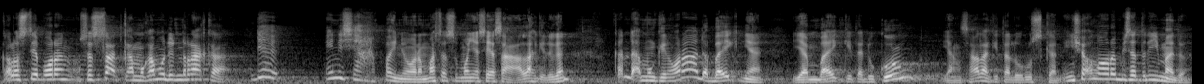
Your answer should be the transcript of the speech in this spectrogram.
kalau setiap orang sesat kamu kamu di neraka dia ini siapa ini orang masa semuanya saya salah gitu kan kan tidak mungkin orang ada baiknya yang baik kita dukung yang salah kita luruskan insya Allah orang bisa terima tuh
